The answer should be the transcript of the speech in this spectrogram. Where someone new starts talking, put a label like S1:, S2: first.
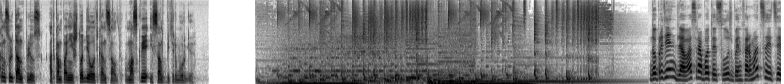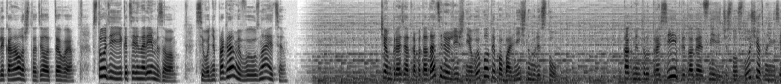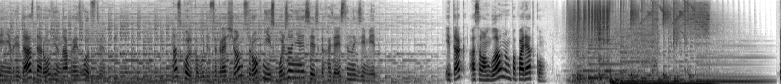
S1: Консультант Плюс от компании «Что делать консалт» в Москве и Санкт-Петербурге.
S2: Добрый день! Для вас работает служба информации телеканала «Что делать ТВ». В студии Екатерина Ремезова. Сегодня в программе вы узнаете, чем грозят работодателю лишние выплаты по больничному листу, как Минтруд России предлагает снизить число случаев нанесения вреда здоровью на производстве. Насколько будет сокращен срок неиспользования сельскохозяйственных земель? Итак, о самом главном по порядку.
